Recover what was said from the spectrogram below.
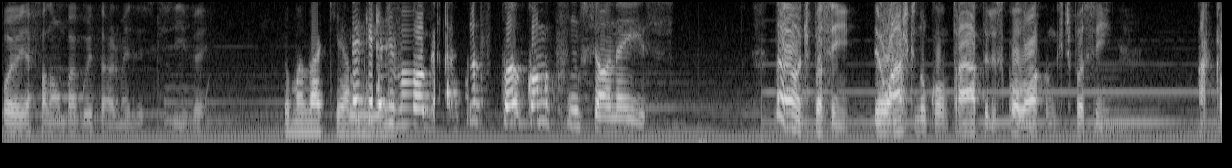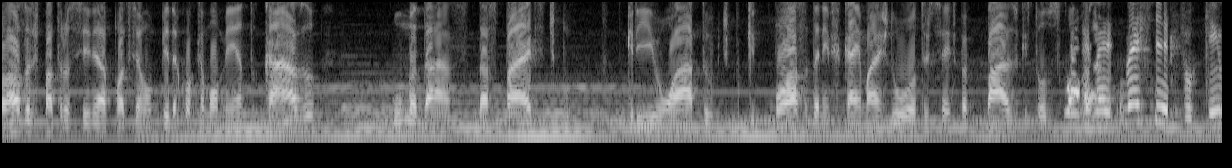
Pô, eu ia falar um bagulho outra hora, mas eu esqueci, velho. Deixa eu mandar aquela. Você que é advogado, quanto- como que funciona isso? Não, tipo assim, eu acho que no contrato eles colocam que, tipo assim, a cláusula de patrocínio ela pode ser rompida a qualquer momento, caso uma das, das partes, tipo, crie um ato tipo, que possa danificar a imagem do outro. Isso aí tipo, é básico em todos os mas, mas, tipo, quem,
